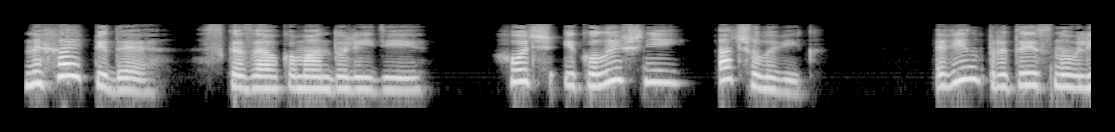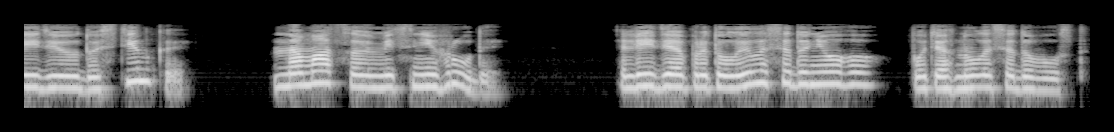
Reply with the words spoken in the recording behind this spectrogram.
Нехай піде, сказав команду Лідії, хоч і колишній, а чоловік. Він притиснув Лідію до стінки, намацав міцні груди. Лідія притулилася до нього, потягнулася до вуст.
